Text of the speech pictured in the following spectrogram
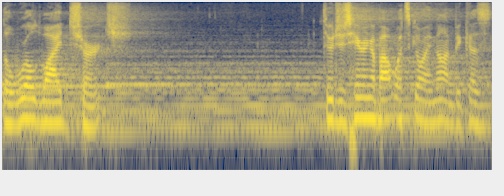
the worldwide church through just hearing about what's going on because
